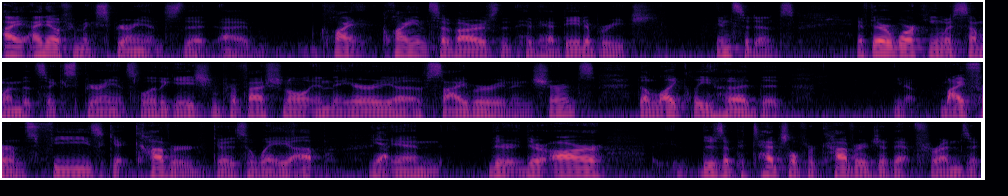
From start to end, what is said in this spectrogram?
I, I know from experience that uh, client, clients of ours that have had data breach incidents, if they're working with someone that's experienced litigation professional in the area of cyber and insurance, the likelihood that you know, my firm's fees get covered goes way up. Yeah. And there, there are, there's a potential for coverage of that forensic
